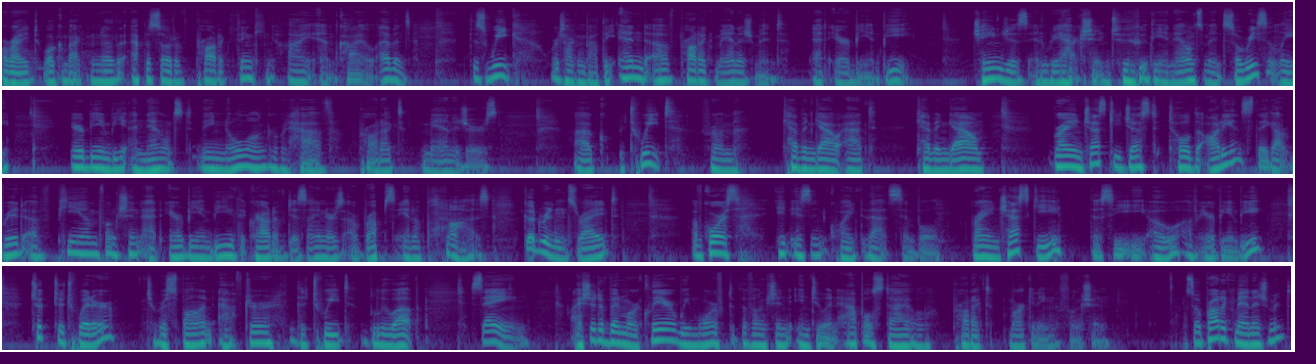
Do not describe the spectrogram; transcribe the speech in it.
All right, welcome back to another episode of Product Thinking. I am Kyle Evans. This week, we're talking about the end of product management at Airbnb, changes and reaction to the announcement. So, recently, Airbnb announced they no longer would have product managers. A tweet from Kevin Gao at Kevin Gao Brian Chesky just told the audience they got rid of PM function at Airbnb. The crowd of designers erupts in applause. Good riddance, right? Of course, it isn't quite that simple. Brian Chesky, the CEO of Airbnb, took to Twitter to respond after the tweet blew up, saying, I should have been more clear. We morphed the function into an Apple style product marketing function. So, product management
